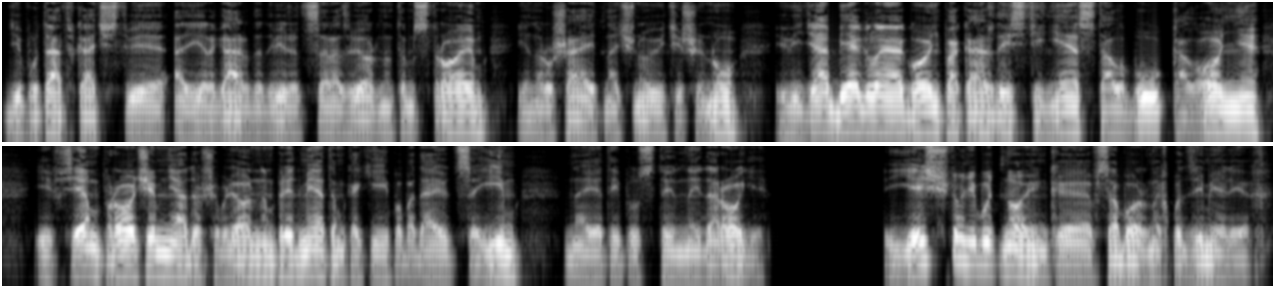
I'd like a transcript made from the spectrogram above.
Депутат в качестве арьергарда движется развернутым строем и нарушает ночную тишину, ведя беглый огонь по каждой стене, столбу, колонне и всем прочим неодушевленным предметам, какие попадаются им на этой пустынной дороге. «Есть что-нибудь новенькое в соборных подземельях?»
